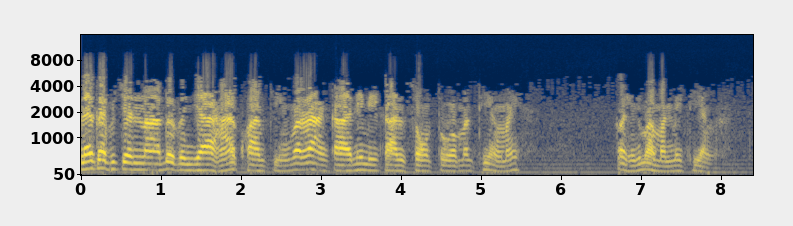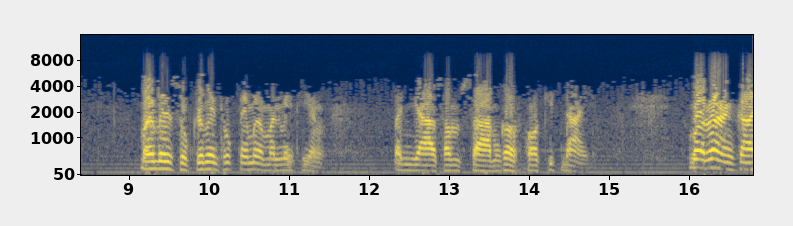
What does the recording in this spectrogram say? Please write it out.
แล้วก็พิจารณาด้วยปัญญาหาความจริงว่าร่างกายนี้มีการทรงตัวมันเที่ยงไหม ก็เห็นว่ามันไม่เที่ยง มันเป็นสุขหรือเป็นทุกข์ในเมื่อมันไม่เที่ยง ปัญญาสมสามก็พอคิดได้ ว่าร่างกาย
